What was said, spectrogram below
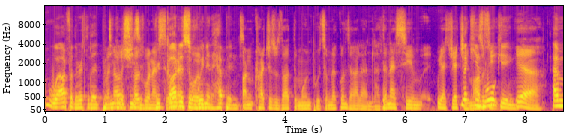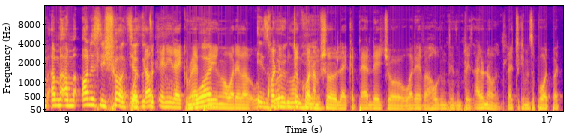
were out for the rest of that particular season, when I saw- when regardless of when it happened. On crutches without the moon boots. I'm like, "Konzakalani la?" Then I see him. We actually, actually Like he's walking. Yeah. I'm I'm I'm honestly shocked. Without any like What wrapping or whatever. is going on Mtokwana, I'm sure like a bandage or whatever holding things in place. I don't know, like to give him support, but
